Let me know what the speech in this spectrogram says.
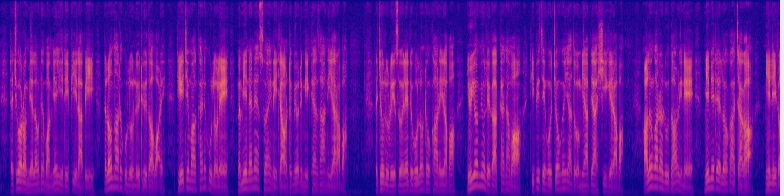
။တချို့ကတော့မျက်လုံးထဲမှာမျက်ရည်တွေပြည့်လာပြီးနှလုံးသားတစ်ခုလုံးနှွေးထွေးသွားပါတယ်။ဒီအချိန်မှာခန်းတစ်ခုလုံးလည်းမမြင်နိုင်တဲ့စွမ်းရည်တွေကြောင့်တမျိုးတမီခံစားနေရတာပါ။ တချို့လူတွေဆိုရင်လည်းတကူလုံးတုံခါနေတာပါ။နယူးယောက်မြို့လေကခန်းနာမှာဒီပြည်စင်ကိုကြုံခဲ့ရသူအများပြားရှိခဲ့တာပါ။အားလုံးကတော့လူသားတွေနဲ့မြင့်မြတ်တဲ့လောကကြားကမြင်းလေးက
